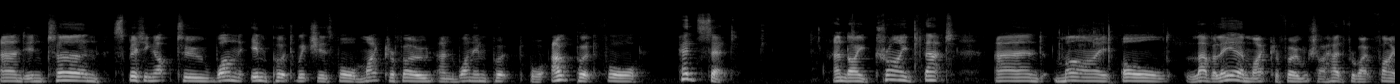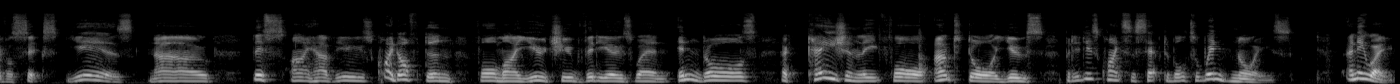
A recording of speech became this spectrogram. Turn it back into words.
and in turn splitting up to one input which is for microphone and one input or output for headset. And I tried that and my old lavalier microphone which I had for about five or six years now. This I have used quite often for my YouTube videos when indoors, occasionally for outdoor use, but it is quite susceptible to wind noise. Anyway,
